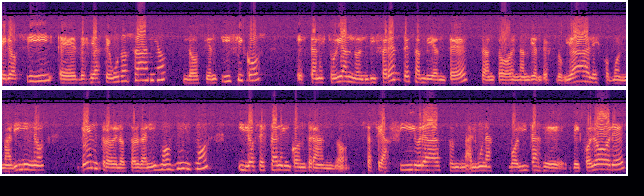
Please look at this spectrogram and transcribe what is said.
pero sí eh, desde hace unos años los científicos están estudiando en diferentes ambientes, tanto en ambientes fluviales como en marinos, dentro de los organismos mismos, y los están encontrando, ya sea fibras, son algunas bolitas de, colores,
